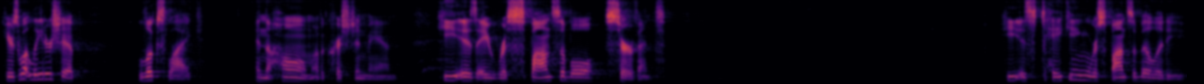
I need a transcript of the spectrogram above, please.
Here's what leadership looks like in the home of a Christian man he is a responsible servant. He is taking responsibility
